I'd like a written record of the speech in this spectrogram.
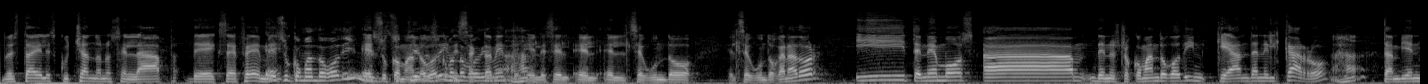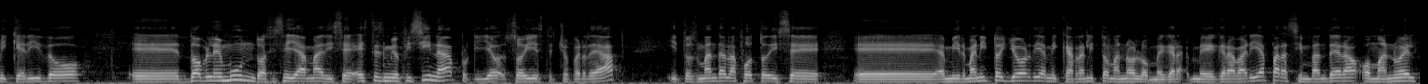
donde está él escuchándonos en la app de XFM. Es su Comando Godín. Es su comando Godín, Comando exactamente. Él es el, el- el segundo, el segundo ganador. Y tenemos a de nuestro comando Godín que anda en el carro. Ajá. También mi querido eh, Doble Mundo, así se llama. Dice, esta es mi oficina, porque yo soy este chofer de app. Y entonces manda la foto, dice, eh, a mi hermanito Jordi, a mi carnalito Manolo, me, me grabaría para Sin Bandera o Manuel,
